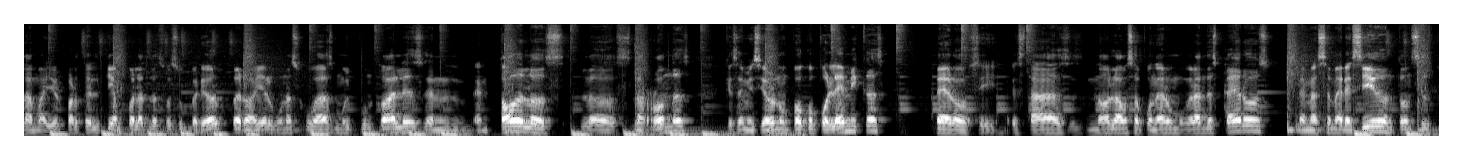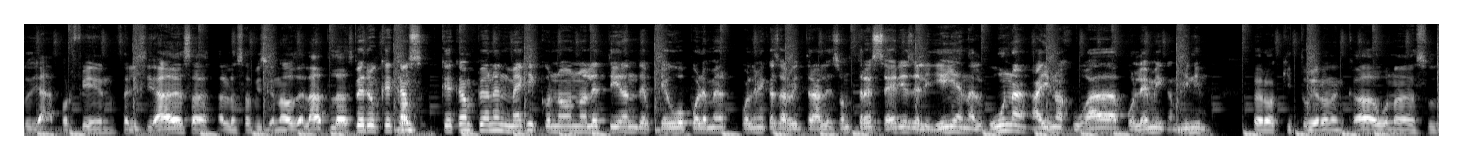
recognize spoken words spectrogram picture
la mayor parte del tiempo el Atlas fue superior, pero hay algunas jugadas muy puntuales en, en todas los, los, las rondas que se me hicieron un poco polémicas. Pero sí, estás, no le vamos a poner grandes peros, se me hace merecido, entonces pues ya, por fin, felicidades a, los aficionados del Atlas. Pero ¿qué, ¿qué, campeón en México no, no le tiran de que hubo polémicas arbitrales? Son tres series de liguilla, en alguna hay una jugada polémica mínimo. Pero aquí tuvieron en cada una de sus,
